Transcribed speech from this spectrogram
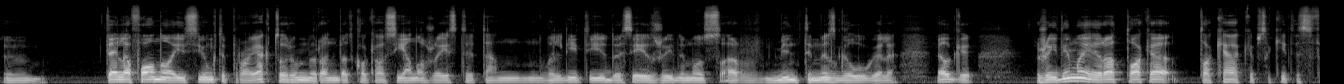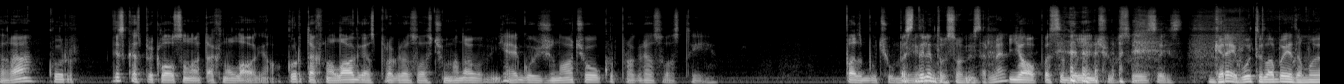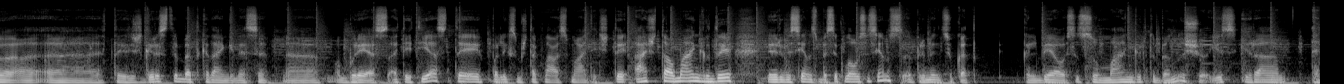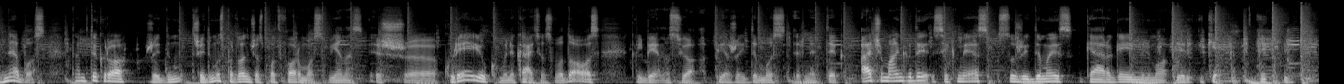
um, telefono įsijungti projektorium ir ant bet kokios sienos žaisti, ten valdyti judesiais žaidimus ar mintimis galų gale. Vėlgi, žaidimai yra tokia, tokia, kaip sakyti, sfera, kur viskas priklauso nuo technologijų. Kur technologijos progresuos, čia manau, jeigu žinočiau, kur progresuos, tai pats būčiau. Pasidalintum su mumis, ar ne? Jo, pasidalinčiau su visais. Gerai, būtų labai įdomu a, tai išgirsti, bet kadangi nesi būrėjas ateities, tai paliksim šitą klausimą ateičiai. Tai ačiū tau, Mangirdai, ir visiems besiklaususiems. Priminsiu, kad kalbėjausi su Mangirtu Benušiu, jis yra Enebos, tam tikro žaidimus, žaidimus parduodančios platformos vienas iš uh, kuriejų, komunikacijos vadovas, kalbėjome su juo apie žaidimus ir ne tik. Ačiū Mangirdai, sėkmės su žaidimais, gero gėjiminimo ir iki. iki.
